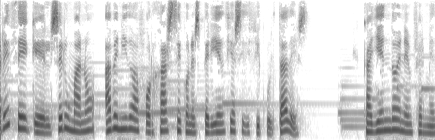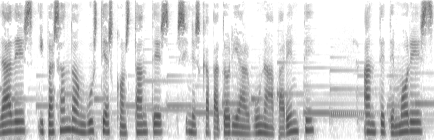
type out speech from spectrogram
Parece que el ser humano ha venido a forjarse con experiencias y dificultades, cayendo en enfermedades y pasando angustias constantes sin escapatoria alguna aparente, ante temores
